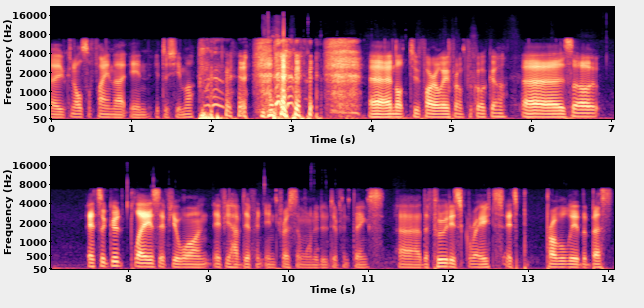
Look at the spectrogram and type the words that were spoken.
uh, you can also find that in Itoshima, uh, not too far away from Fukuoka. Uh, so it's a good place if you want, if you have different interests and want to do different things. Uh, the food is great. It's probably the best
